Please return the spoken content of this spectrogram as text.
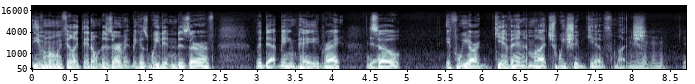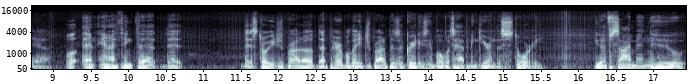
even when we feel like they don't deserve it, because we didn't deserve the debt being paid, right? Yeah. So if we are given much, we should give much. Mm-hmm. Yeah. Well, and, and I think that, that that story you just brought up, that parable that you just brought up, is a great example of what's happening here in the story you have Simon who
